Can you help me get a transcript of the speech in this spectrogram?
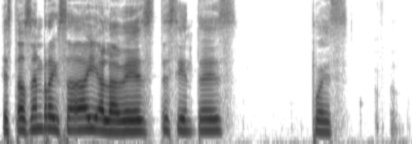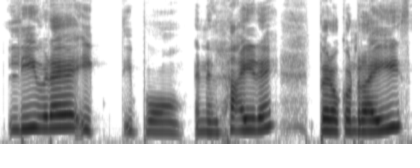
estás enraizada y a la vez te sientes pues libre y tipo en el aire, pero con raíz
